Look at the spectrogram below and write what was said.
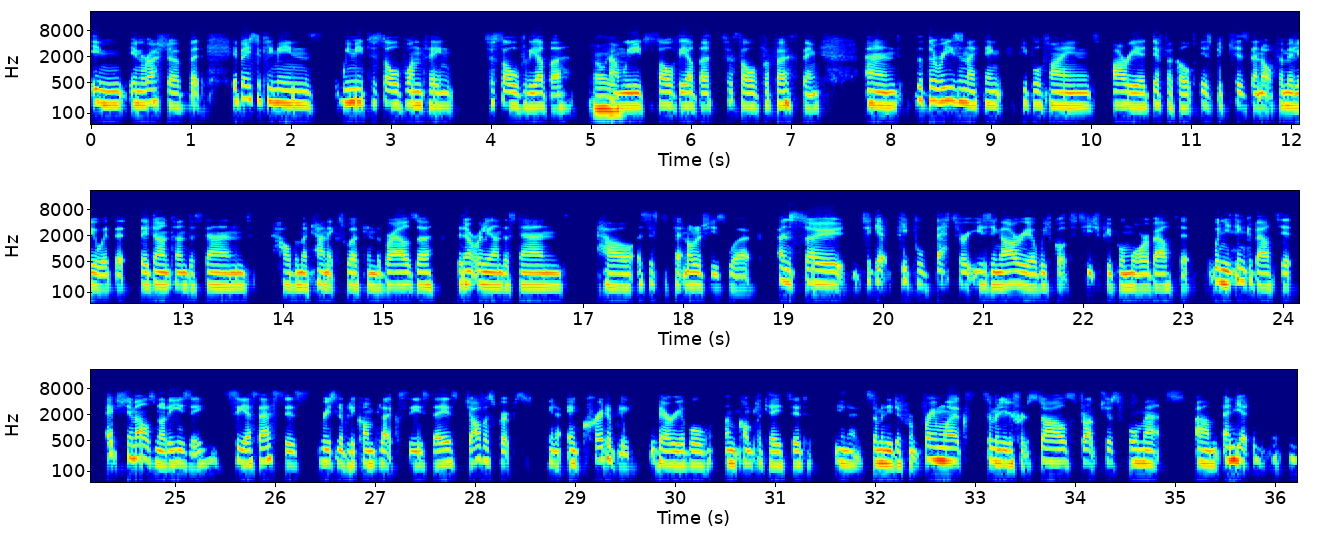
in, in Russia, but it basically means we need to solve one thing to solve the other. Oh, yeah. And we need to solve the other to solve the first thing. And the, the reason I think people find ARIA difficult is because they're not familiar with it. They don't understand how the mechanics work in the browser. They don't really understand how assistive technologies work. And so to get people better at using ARIA, we've got to teach people more about it. When you think about it, HTML is not easy. CSS is reasonably complex these days. JavaScript's, you know, incredibly variable and complicated. You know, so many different frameworks, so many different styles, structures, formats. Um, and yet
